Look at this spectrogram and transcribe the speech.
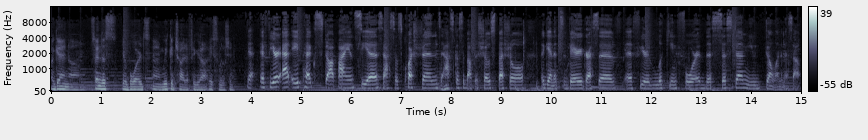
again, um, send us your boards, and we can try to figure out a solution. Yeah, if you're at Apex, stop by and see us, ask us questions, ask us about the show special. Again, it's very aggressive. If you're looking for this system, you don't want to miss out,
